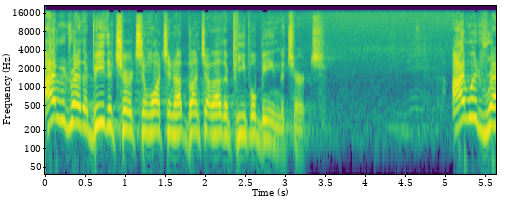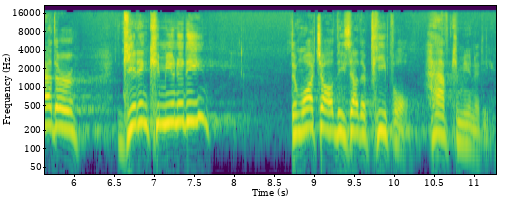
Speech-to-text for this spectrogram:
I would rather be the church than watching a bunch of other people being the church. I would rather get in community than watch all these other people have community.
